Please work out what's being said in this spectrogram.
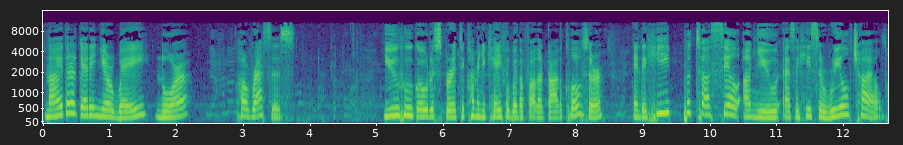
neither get in your way nor harasses. You who go to spirit to communicate with the Father God closer, and he puts a seal on you as his real child.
